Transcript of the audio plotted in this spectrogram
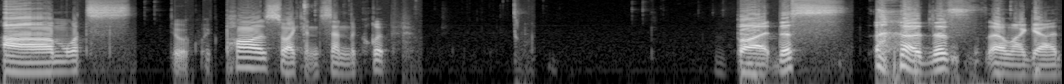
um let's do a quick pause so I can send the clip. But this this oh my god.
